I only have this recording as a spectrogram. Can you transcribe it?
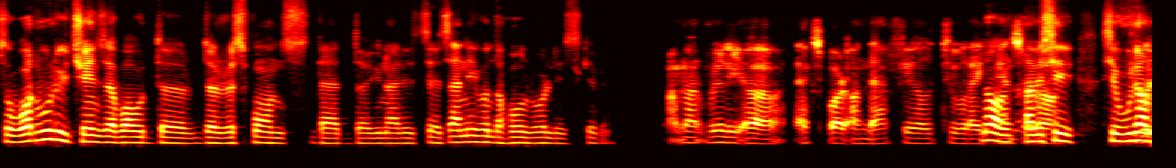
So, what would you change about the the response that the United States and even the whole world is giving? i'm not really uh expert on that field to like no answer i mean see see we don't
